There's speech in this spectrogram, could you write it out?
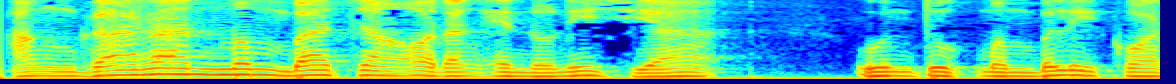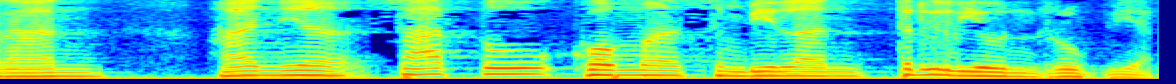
Anggaran membaca orang Indonesia untuk membeli koran hanya 1,9 triliun rupiah.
